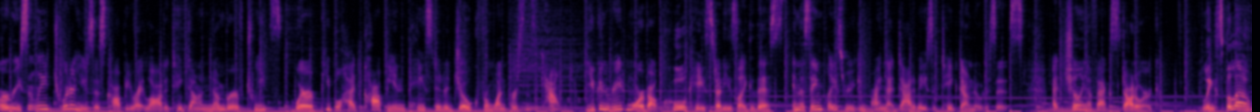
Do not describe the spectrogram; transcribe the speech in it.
Or recently, Twitter used this copyright law to take down a number of tweets where people had copy and pasted a joke from one person's account. You can read more about cool case studies like this in the same place where you can find that database of takedown notices at chillingeffects.org. Links below.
